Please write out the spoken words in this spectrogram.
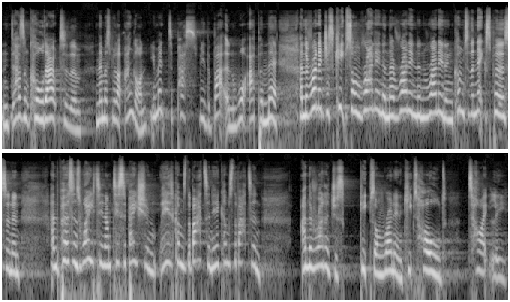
and hasn't called out to them. And they must be like, hang on, you meant to pass me the baton. What happened there? And the runner just keeps on running and they're running and running and come to the next person. And, and the person's waiting, anticipation. Here comes the baton, here comes the baton. And the runner just keeps on running, keeps hold tightly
